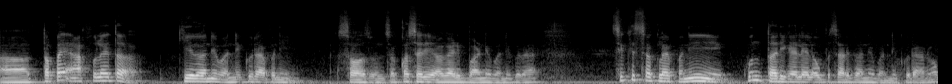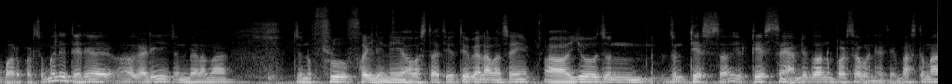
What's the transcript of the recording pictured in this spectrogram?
तपाईँ आफूलाई त के गर्ने भन्ने कुरा पनि सहज हुन्छ कसरी अगाडि बढ्ने भन्ने कुरा। चिकित्सकलाई पनि कुन तरिकाले यसलाई उपचार गर्ने भन्ने कुराहरूमा भर पर्छ। मैले धेरै अगाडि जुन बेलामा जुन फ्लू फैलिने अवस्था थियो त्यो बेलामा चाहिँ यो जुन जुन टेस्ट छ यो टेस्ट चाहिँ हामीले गर्नुपर्छ भनेको थियो वास्तवमा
